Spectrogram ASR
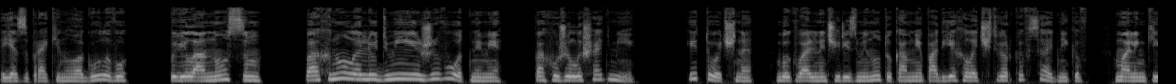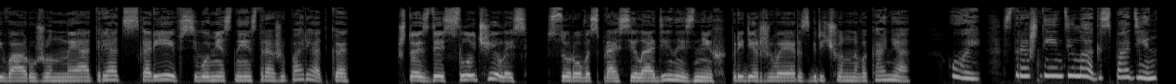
Я запрокинула голову, повела носом, пахнула людьми и животными, похоже, лошадьми. И точно, буквально через минуту ко мне подъехала четверка всадников, маленький вооруженный отряд, скорее всего, местные стражи порядка. «Что здесь случилось?» — сурово спросил один из них, придерживая разгоряченного коня. «Ой, страшные дела, господин!»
